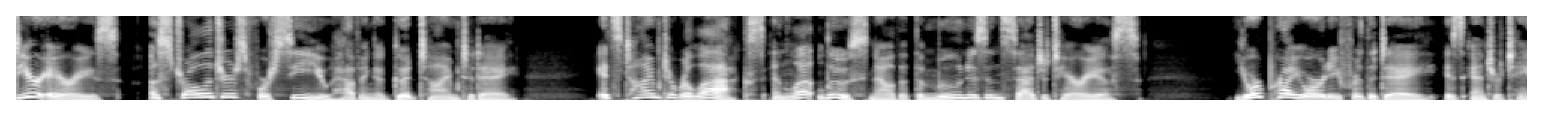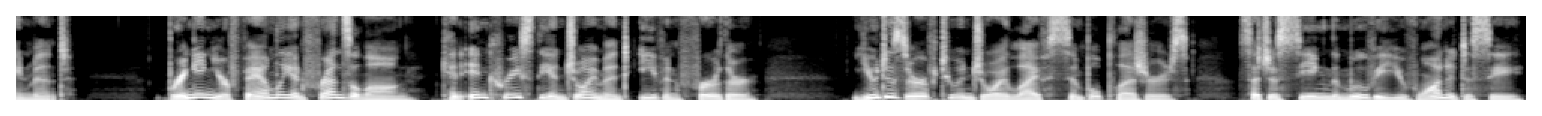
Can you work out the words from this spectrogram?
Dear Aries, astrologers foresee you having a good time today. It's time to relax and let loose now that the moon is in Sagittarius. Your priority for the day is entertainment. Bringing your family and friends along can increase the enjoyment even further. You deserve to enjoy life's simple pleasures, such as seeing the movie you've wanted to see,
